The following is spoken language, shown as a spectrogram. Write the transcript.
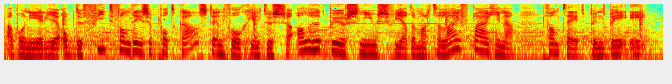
Abonneer je op de feed van deze podcast en volg intussen al het beursnieuws via de Marten Live pagina van tijd.be.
